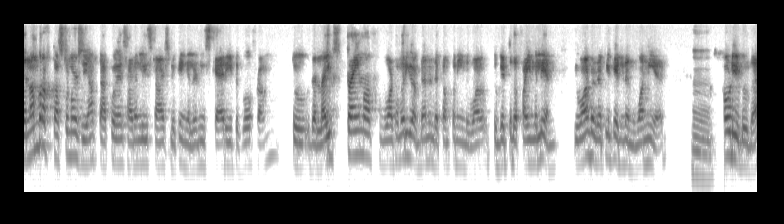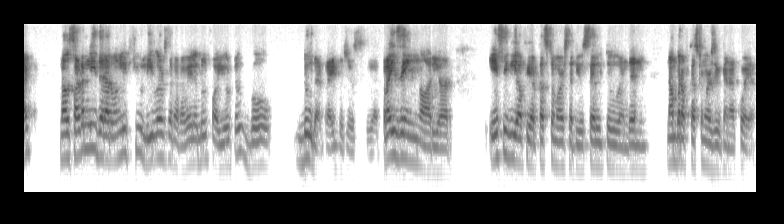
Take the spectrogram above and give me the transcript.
the number of customers you have to acquire suddenly starts looking a little scary to go from to the lifetime of whatever you have done in the company in the world to get to the 5 million you want to replicate it in one year hmm. how do you do that now suddenly there are only few levers that are available for you to go do that, right? Which is your pricing or your ACV of your customers that you sell to, and then number of customers you can acquire.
